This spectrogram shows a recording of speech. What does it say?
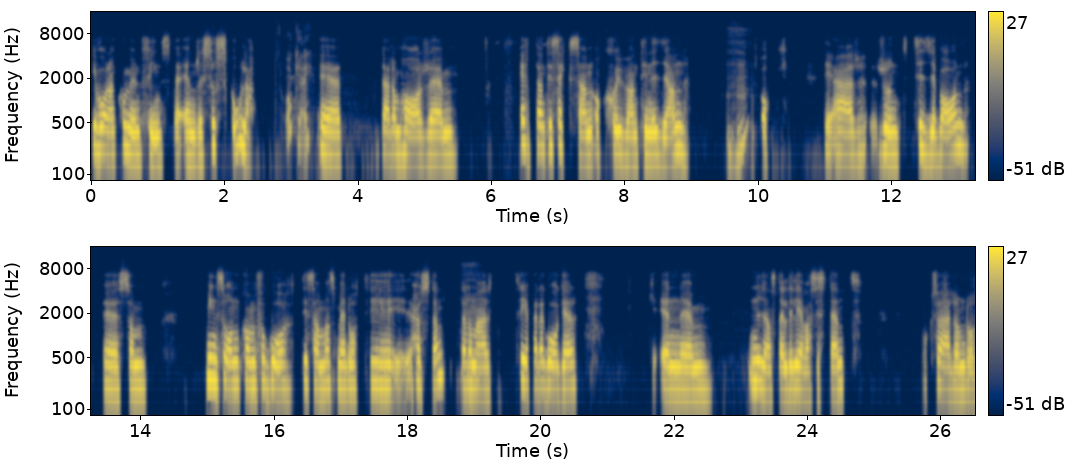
i våran kommun finns det en resursskola. Okay. Uh, där de har um, ettan till sexan och sjuan till nian. Mm. Och det är runt tio barn uh, som min son kommer få gå tillsammans med då till hösten där mm. de är tre pedagoger, en um, nyanställd elevassistent och så är de då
